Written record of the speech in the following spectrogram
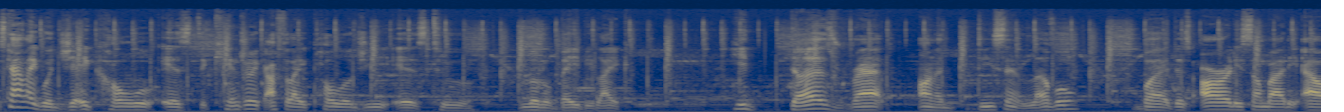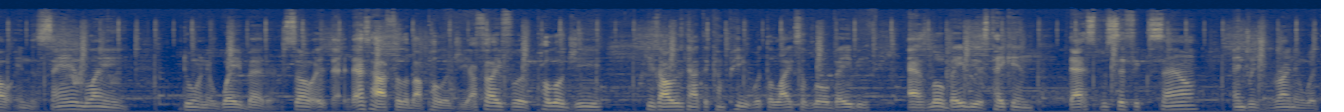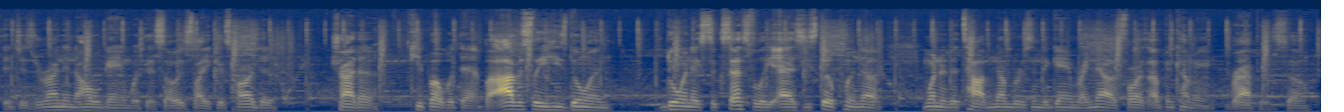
it's kind of like what J Cole is to Kendrick. I feel like Polo G is to Lil Baby. Like he does rap on a decent level, but there's already somebody out in the same lane doing it way better. So it, that's how I feel about Polo G. I feel like for Polo G, he's always got to compete with the likes of Lil Baby, as Lil Baby is taking that specific sound and just running with it, just running the whole game with it. So it's like it's hard to try to keep up with that. But obviously he's doing doing it successfully as he's still putting up one of the top numbers in the game right now as far as up and coming rappers. So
